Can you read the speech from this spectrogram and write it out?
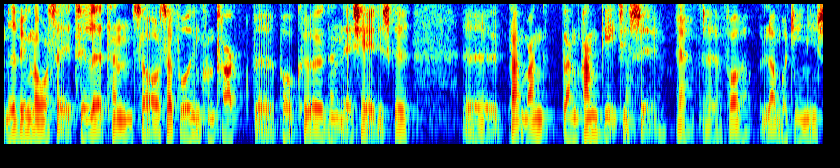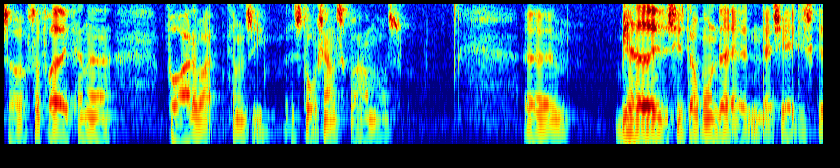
medvirkende årsag til, at han så også har fået en kontrakt øh, på at køre den asiatiske øh, Blancpain GT-serie Ja. øh, for Lamborghini. Så, så Frederik, han er på rette vej, kan man sige. En stor chance for ham også. Øh, vi havde i det sidste runde af den asiatiske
